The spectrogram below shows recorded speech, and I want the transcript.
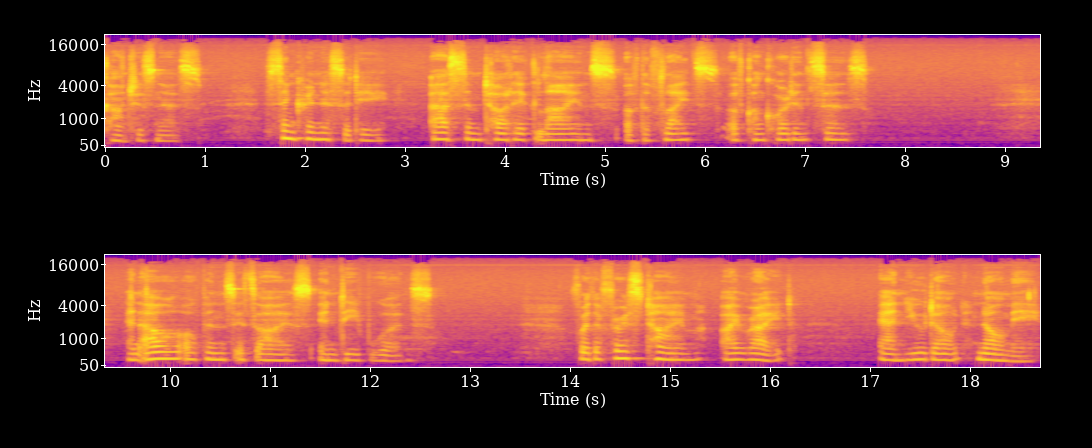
consciousness, synchronicity asymptotic lines of the flights of concordances. An owl opens its eyes in deep woods. For the first time, I write, and you don't know me.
